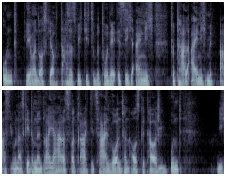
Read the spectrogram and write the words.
Und Lewandowski, auch das ist wichtig zu betonen, er ist sich eigentlich total einig mit Barcelona. Es geht um einen Dreijahresvertrag, die Zahlen wurden schon ausgetauscht mhm. und wie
